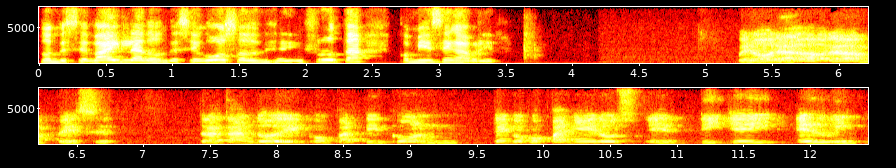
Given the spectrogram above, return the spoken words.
donde se baila, donde se goza, donde se disfruta, comiencen a abrir. Bueno, ahora, ahora pues tratando de compartir con, tengo compañeros eh, DJ Edwin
